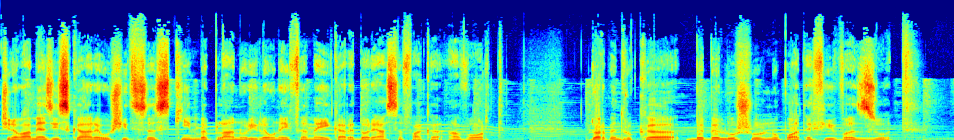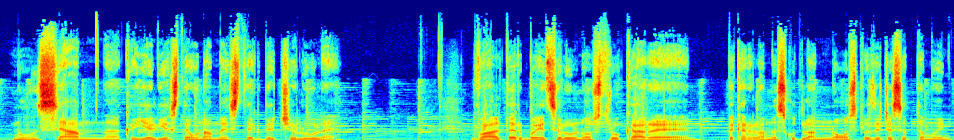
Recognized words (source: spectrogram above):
Cineva mi-a zis că a reușit să schimbe planurile unei femei care dorea să facă avort, doar pentru că bebelușul nu poate fi văzut. Nu înseamnă că el este un amestec de celule, Walter, băiețelul nostru, care, pe care l-am născut la 19 săptămâni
